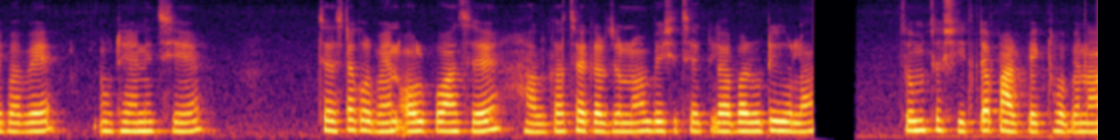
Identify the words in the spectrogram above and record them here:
এভাবে উঠে নিচ্ছি। চেষ্টা করবেন অল্প আছে, হালকা ছেঁকার জন্য, বেশি ছেঁকলে আবার রুটিগুলা। চমচা শীতটা পারফেক্ট হবে না।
